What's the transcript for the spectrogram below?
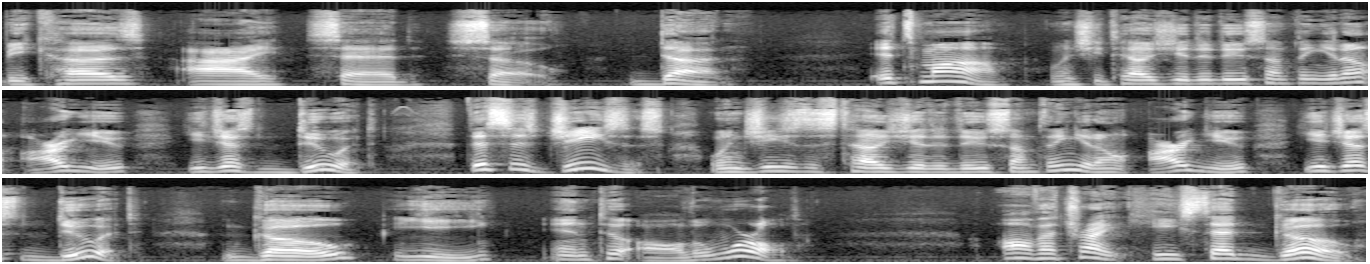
Because I said so, done. It's mom. When she tells you to do something, you don't argue, you just do it. This is Jesus. When Jesus tells you to do something, you don't argue, you just do it. Go ye into all the world. Oh, that's right. He said go.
